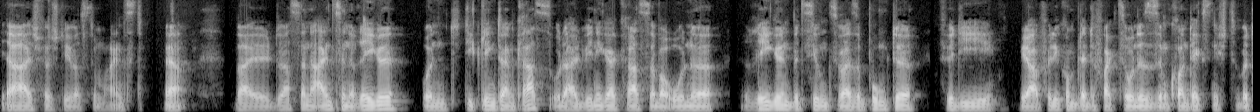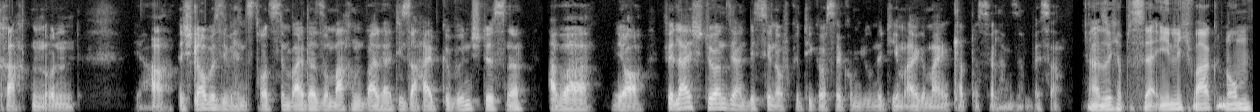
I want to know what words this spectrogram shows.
Ja, ich verstehe, was du meinst. Ja, weil du hast eine einzelne Regel und die klingt dann krass oder halt weniger krass, aber ohne Regeln beziehungsweise Punkte für die, ja, für die komplette Fraktion ist es im Kontext nicht zu betrachten. Und ja, ich glaube, sie werden es trotzdem weiter so machen, weil halt dieser Hype gewünscht ist, ne? Aber ja, vielleicht stören sie ein bisschen auf Kritik aus der Community. Im Allgemeinen klappt das ja langsam besser. Also ich habe das sehr ähnlich wahrgenommen.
